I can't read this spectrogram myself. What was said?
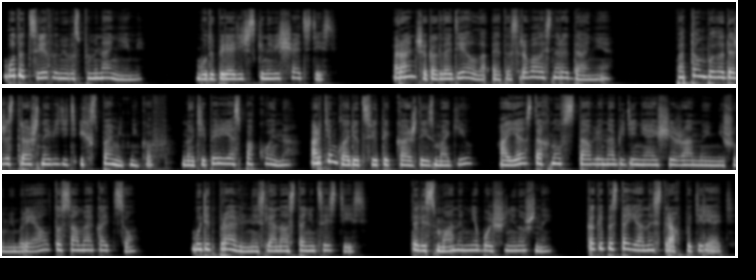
Будут светлыми воспоминаниями. Буду периодически навещать здесь Раньше, когда делала это, срывалась на рыдание. Потом было даже страшно видеть их с памятников, но теперь я спокойна. Артем кладет цветы к каждой из могил, а я, вздохнув, ставлю на объединяющий Жанну и Мишу мемориал то самое кольцо. Будет правильно, если оно останется здесь. Талисманы мне больше не нужны, как и постоянный страх потерять.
